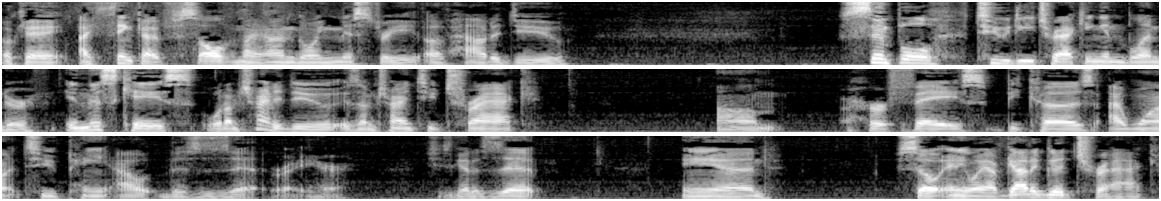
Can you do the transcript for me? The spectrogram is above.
Okay, I think I've solved my ongoing mystery of how to do simple 2D tracking in Blender. In this case, what I'm trying to do is I'm trying to track um, her face because I want to paint out this zit right here. She's got a zit. And so, anyway, I've got a good track.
